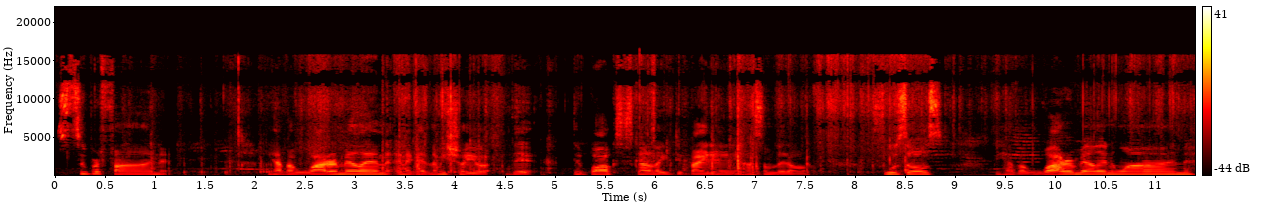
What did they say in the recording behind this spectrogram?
Super fun. We have a watermelon. And again let me show you. The the box is kind of like divided. It has some little fuzzles we have a watermelon one.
